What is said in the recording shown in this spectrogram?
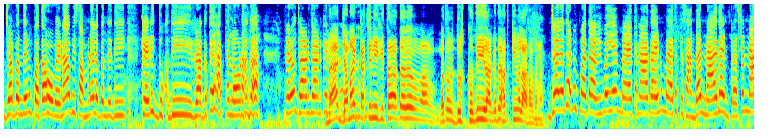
ਜਦ ਬੰਦੇ ਨੂੰ ਪਤਾ ਹੋਵੇ ਨਾ ਵੀ ਸਾਹਮਣੇ ਵਾਲੇ ਬੰਦੇ ਦੀ ਕਿਹੜੀ ਦੁੱਖ ਦੀ ਰਗ ਤੇ ਹੱਥ ਲਾਉਣਾਗਾ। ਫਿਰ ਉਹ ਜਾਣ ਜਾਣ ਕੇ ਮੈਂ ਰੋਂਦਾ। ਜਮਾ ਟੱਚ ਨਹੀਂ ਕੀਤਾ ਤਾਂ ਮਤਲਬ ਦੁੱਖ ਦੀ ਰਗ ਤੇ ਹੱਥ ਕਿਵੇਂ ਲਾ ਸਕਦਾ ਮੈਂ? ਜਦੋਂ ਤੁਹਾਨੂੰ ਪਤਾ ਵੀ ਬਈ ਇਹ ਮੈਥ ਨਾ ਦਾ ਇਹਨੂੰ ਮੈਥ ਪਸੰਦ ਆ ਨਾ ਇਹਦਾ ਇੰਟਰਸਟ ਨਾ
